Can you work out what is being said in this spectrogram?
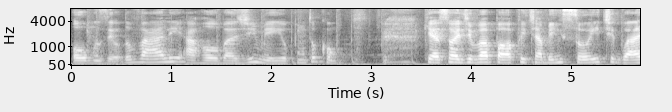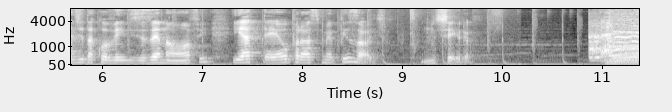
ou museudovale@gmail.com. Que a sua diva pop te abençoe e te guarde da COVID-19 e até o próximo episódio. Um cheiro. Yeah.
